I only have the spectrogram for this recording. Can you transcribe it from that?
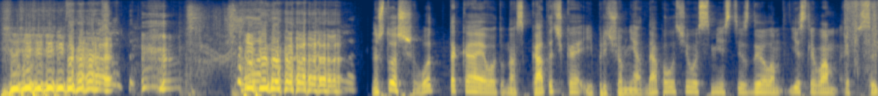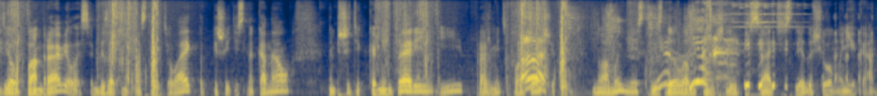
Ну что ж, вот такая вот у нас каточка, и причем не одна получилась вместе с Делом. Если вам это все дело понравилось, обязательно поставьте лайк, подпишитесь на канал, напишите комментарий и прожмите колокольчик. Ну а мы вместе с Делом пошли писать следующего маньяка.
